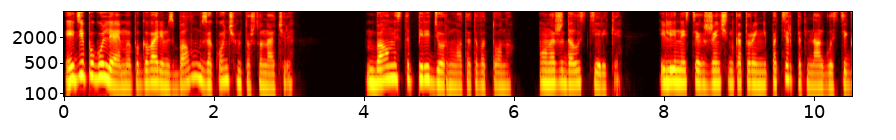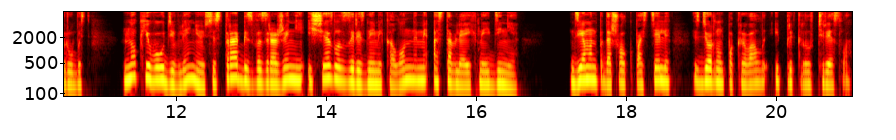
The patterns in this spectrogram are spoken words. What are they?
«Иди погуляем и поговорим с Балом и закончим то, что начали». Балмиста передернул от этого тона. Он ожидал истерики. Элина из тех женщин, которые не потерпят наглость и грубость, но, к его удивлению, сестра без возражений исчезла за резными колоннами, оставляя их наедине. Демон подошел к постели, сдернул покрывало и прикрыл чресло.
